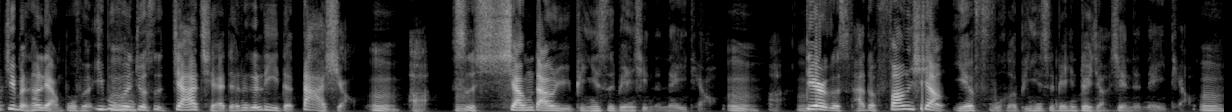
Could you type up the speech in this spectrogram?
基本上两部分，一部分就是加起来的那个力的大小，嗯。啊，是相当于平行四边形的那一条，嗯啊，第二个是它的方向也符合平行四边形对角线的那一条，嗯，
